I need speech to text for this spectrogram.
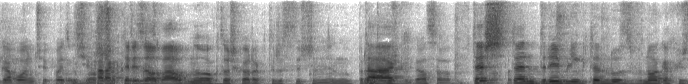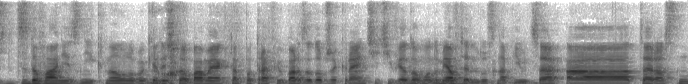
Gabończyk powiedzmy się charakteryzował. No, ktoś charakterystyczny, nie? No, prędkość Tak. wygasa. Też ten dribbling, ten luz w nogach już zdecydowanie zniknął, no bo kiedyś to Obama jak tam potrafił bardzo dobrze kręcić i wiadomo, no miał ten luz na piłce, a teraz no,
